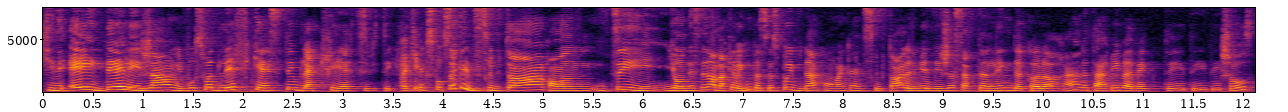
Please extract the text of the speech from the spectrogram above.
qui aidaient les gens au niveau soit de l'efficacité ou de la créativité. OK. Fait que C'est pour ça que les distributeurs, ont, tu sais, ils ils ont décidé d'embarquer avec nous parce que c'est pas évident de convaincre un distributeur. Là, lui, il y a déjà certaines lignes de colorants. Là, tu arrives avec tes, tes- tes choses.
